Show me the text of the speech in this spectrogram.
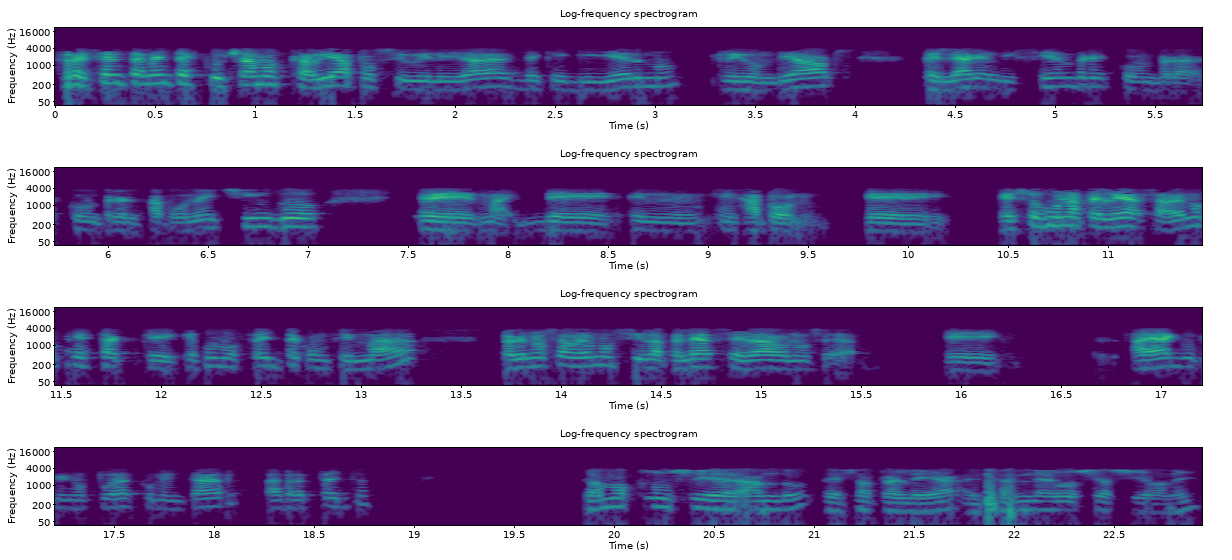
Recientemente escuchamos que había posibilidades de que Guillermo Rigondeaux peleara en diciembre contra, contra el japonés Chingo eh, de, en, en Japón. Eh, eso es una pelea, sabemos que, está, que, es una oferta confirmada, pero no sabemos si la pelea se da o no se da. Eh, ¿Hay algo que nos puedas comentar al respecto? Estamos considerando esa pelea, esas negociaciones.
